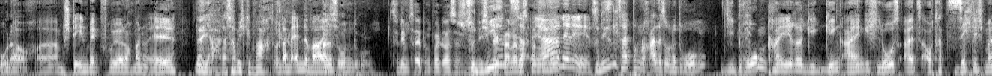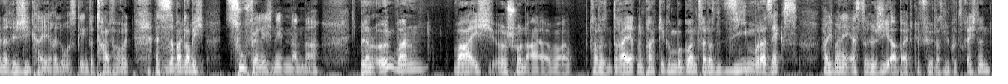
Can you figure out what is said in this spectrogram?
oder auch äh, am Steenbeck früher noch manuell. Naja, das habe ich gemacht. Und am Ende war Alles ich ohne Drogen. Zu dem Zeitpunkt, weil du hast ja schon nicht mehr Cannabis Ze- ja, konsumiert. nee, nee, nee, zu diesem Zeitpunkt noch alles ohne Drogen. Die Drogenkarriere gi- ging eigentlich los, als auch tatsächlich meine Regiekarriere losging. Total verrückt. Es ist aber, glaube ich, zufällig nebeneinander. Ich bin dann irgendwann, war ich äh, schon, äh, 2003 hat mein Praktikum begonnen, 2007 oder 6 habe ich meine erste Regiearbeit geführt. Lass mich kurz rechnen.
